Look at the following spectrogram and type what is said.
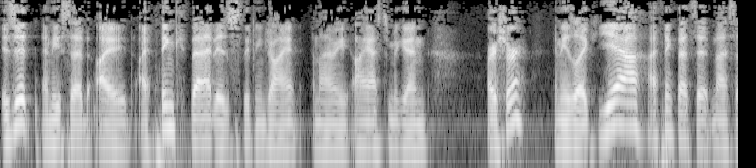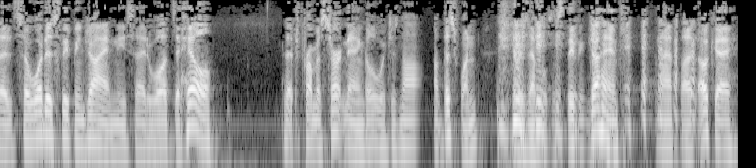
"Is it?" And he said, "I I think that is sleeping giant." And I I asked him again, "Are you sure?" And he's like, "Yeah, I think that's it." And I said, "So what is sleeping giant?" And he said, "Well, it's a hill." That from a certain angle, which is not, not this one, it resembles a sleeping giant. And I thought, okay,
